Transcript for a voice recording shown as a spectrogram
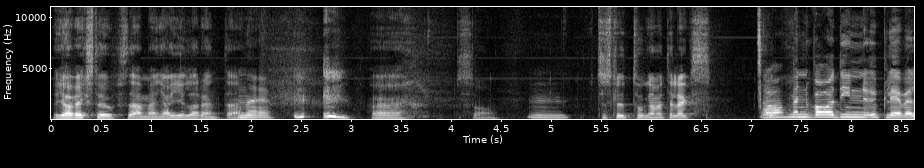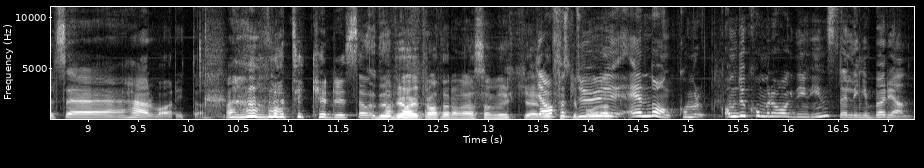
Jag växte upp där men jag gillade det inte. Nej. Eh, så. Mm. Till slut tog jag mig till Lex. Ja, men vad har din upplevelse här varit då? vad tycker du så Du, Vi har ju pratat om det här så mycket. Ja, Vi fast tycker du båda- ändå, kommer, om du kommer ihåg din inställning i början.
